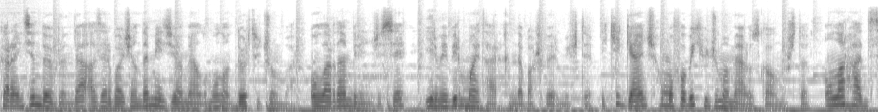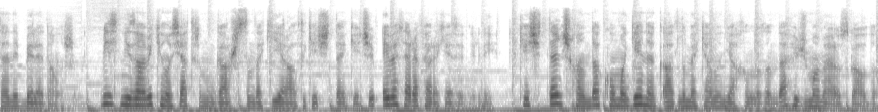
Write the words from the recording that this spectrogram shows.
Karantin dövründə Azərbaycanda mediaya məlum olan 4 hücum var. Onlardan birincisi 21 may tarixində baş vermişdi. İki gənc homofobik hücuma məruz qalmışdı. Onlar hadisəni belə danışıb. Biz Nizami kinoteatrının qarşısındakı yeraltı keçiddən keçib evə tərəf hərəkət edirdik. Keçiddən çıxanda Komagena adlı məkanın yaxınlığında hücuma məruz qaldıq.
